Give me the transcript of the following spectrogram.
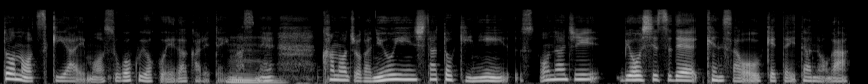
との付き合いもすごくよく描かれていますね。彼女が入院した時に同じ病室で検査を受けていたのが、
